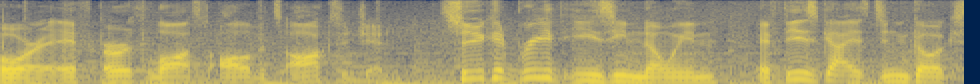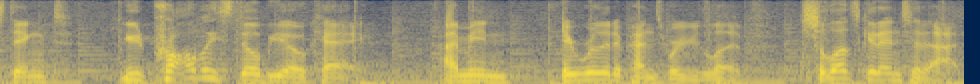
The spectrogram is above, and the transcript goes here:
or if Earth lost all of its oxygen. So you could breathe easy knowing if these guys didn't go extinct, you'd probably still be okay. I mean, it really depends where you live. So let's get into that.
